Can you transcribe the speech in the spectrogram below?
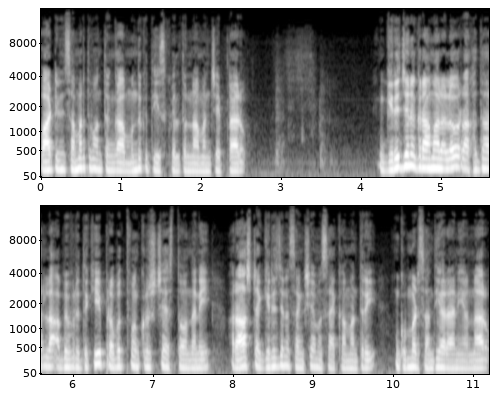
వాటిని సమర్థవంతంగా ముందుకు తీసుకెళ్తున్నామని చెప్పారు. గిరిజన గ్రామాలలో రహదారుల అభివృద్ధికి ప్రభుత్వం కృషి చేస్తోందని రాష్ట్ర గిరిజన సంక్షేమ శాఖ మంత్రి గుమ్మడి సంధ్యారాణి అన్నారు.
